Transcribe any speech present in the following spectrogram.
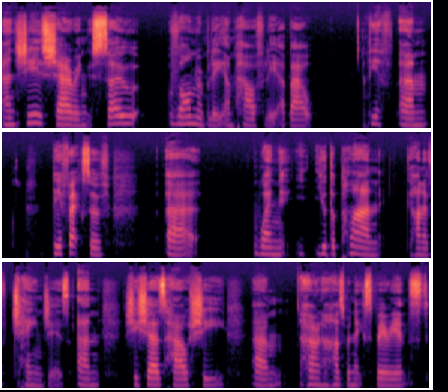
And she is sharing so vulnerably and powerfully about the um, the effects of uh, when you're the plan kind of changes. And she shares how she um, her and her husband experienced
